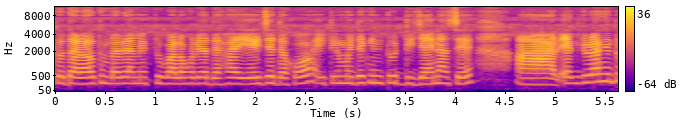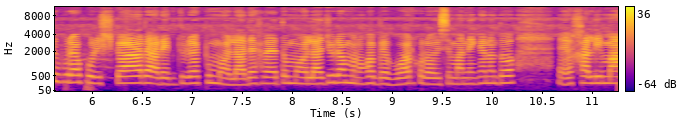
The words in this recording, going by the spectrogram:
তো দাঁড়াও তোমরা আমি একটু ভালো করিয়া দেখাই। এই যে দেখো এটির মধ্যে কিন্তু ডিজাইন আছে। আর এক জোড়া কিন্তু পুরা পরিষ্কার আর এক জোড়া একটু ময়লা দেখা যায়। তো ময়লা জোড়া মনে হয় ব্যবহার করা হয়েছে। মানে কেন তো এ, খালি মা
